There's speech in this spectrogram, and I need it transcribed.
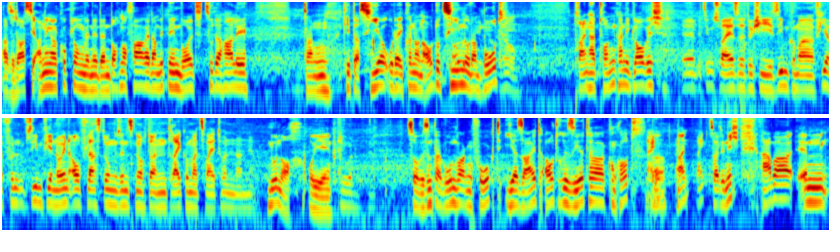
Also da ist die Anhängerkupplung, wenn ihr dann doch noch Fahrräder mitnehmen wollt zu der Harley, dann geht das hier. Oder ihr könnt noch ein Auto ziehen oder ein Boot. Genau. Dreieinhalb Tonnen kann die, glaube ich. Äh, beziehungsweise durch die 7,749 Auflastung sind es noch dann 3,2 Tonnen. Dann, ja. Nur noch, oh je. Nur noch. So, wir sind bei Wohnwagen Vogt. Ihr seid autorisierter Concorde? Nein, äh, nein, nein, seid ihr nicht. Aber ähm,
